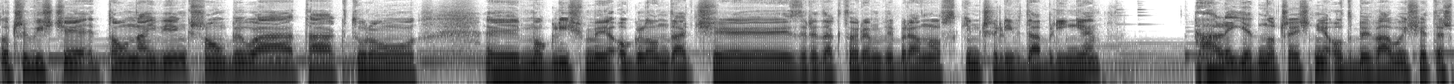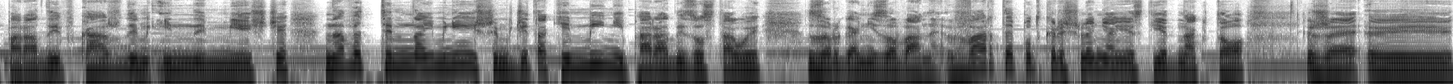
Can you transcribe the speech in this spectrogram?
Oczywiście tą największą była ta, którą y, mogliśmy oglądać y, z redaktorem Wybranowskim, czyli w Dublinie ale jednocześnie odbywały się też parady w każdym innym mieście, nawet tym najmniejszym, gdzie takie mini parady zostały zorganizowane. Warte podkreślenia jest jednak to, że yy,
